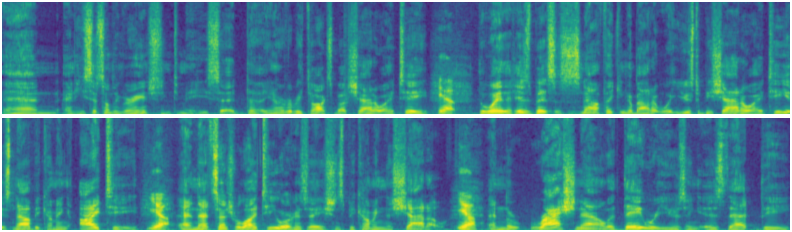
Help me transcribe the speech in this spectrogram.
and and he said something very interesting to me. He said, uh, you know, everybody talks about shadow IT. Yeah. The way that his business is now thinking about it, what used to be shadow IT is now becoming IT. Yeah. And that central IT organization is becoming the shadow. Yeah. And the rationale that they were using is that the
